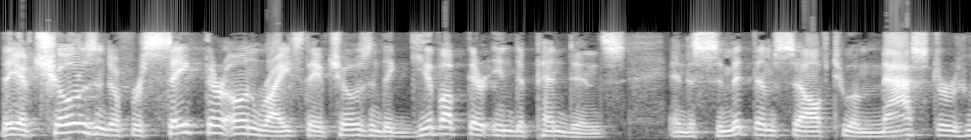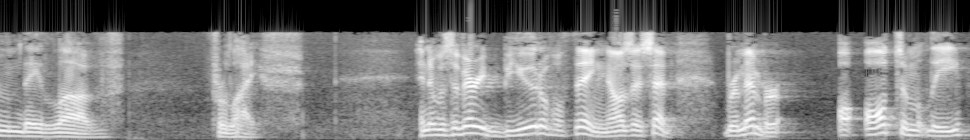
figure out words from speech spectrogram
They have chosen to forsake their own rights. They have chosen to give up their independence and to submit themselves to a master whom they love for life. And it was a very beautiful thing. Now, as I said, remember, ultimately,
